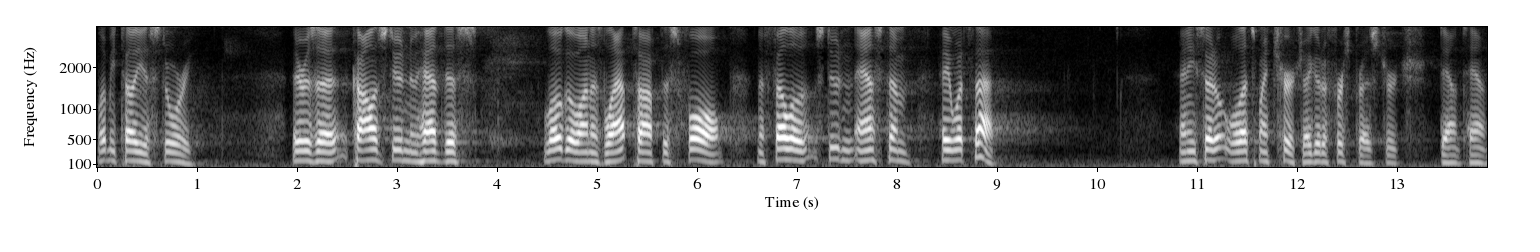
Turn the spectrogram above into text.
Let me tell you a story. There was a college student who had this logo on his laptop this fall, and a fellow student asked him, Hey, what's that? And he said, Well, that's my church. I go to First Pres Church downtown.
